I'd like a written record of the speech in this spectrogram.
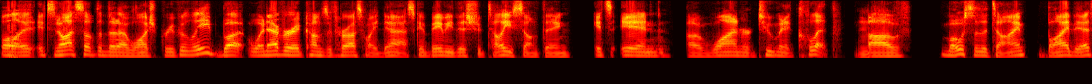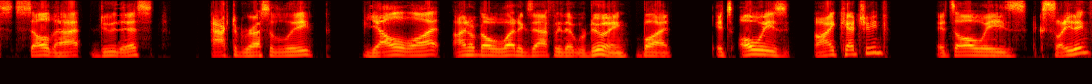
Well, it's not something that I watch frequently, but whenever it comes across my desk, and maybe this should tell you something, it's in a one or two minute clip Mm. of most of the time, buy this, sell that, do this, act aggressively, yell a lot. I don't know what exactly that we're doing, but it's always eye catching. It's always exciting.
